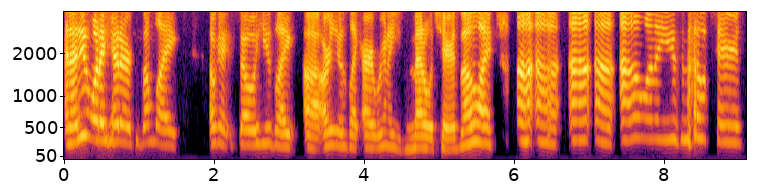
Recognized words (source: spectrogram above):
and I didn't want to hit her because I'm like, okay, so he's like, uh, RJ was like, all right, we're gonna use metal chairs. And I'm like, uh, uh, uh, uh, I don't want to use metal chairs.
